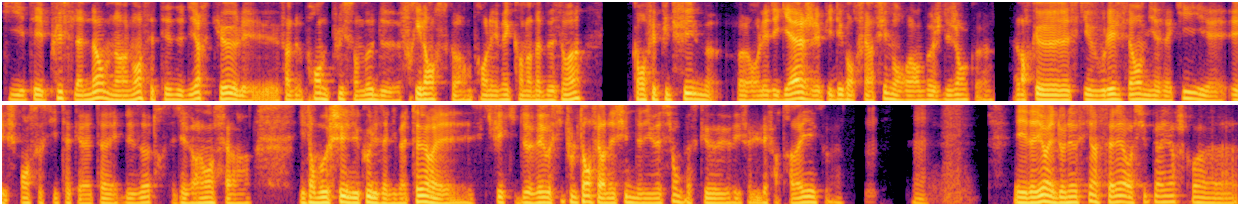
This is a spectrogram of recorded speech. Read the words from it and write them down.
qui était plus la norme, normalement, c'était de dire que les, enfin, de prendre plus en mode freelance, quoi. On prend les mecs quand on en a besoin. Quand on fait plus de films, euh, on les dégage, et puis dès qu'on refait un film, on embauche des gens, quoi. Alors que ce qu'ils voulaient, justement, Miyazaki, et, et je pense aussi Takahata et les autres, c'était vraiment faire, un- ils embauchaient, du coup, les animateurs, et ce qui fait qu'ils devaient aussi tout le temps faire des films d'animation parce que il fallait les faire travailler, quoi. Mm. Et d'ailleurs, il donnait aussi un salaire supérieur, je crois, à-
